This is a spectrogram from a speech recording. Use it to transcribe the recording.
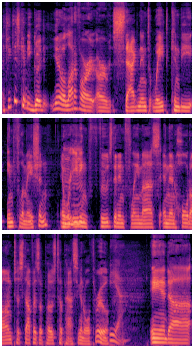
I think this can be good. You know, a lot of our, our stagnant weight can be inflammation, and we're eating foods that inflame us and then hold on to stuff as opposed to passing it all through. Yeah. And uh,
